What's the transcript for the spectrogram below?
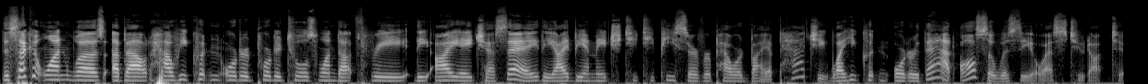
The second one was about how he couldn't order Ported Tools 1.3, the IHSA, the IBM HTTP server powered by Apache, why he couldn't order that also was ZOS 2.2.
